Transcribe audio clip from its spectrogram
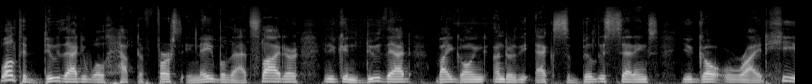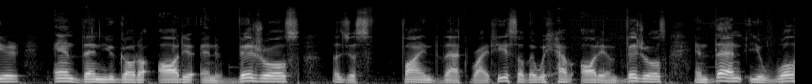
Well, to do that, you will have to first enable that slider, and you can do that by going under the accessibility settings. You go right here, and then you go to audio and visuals. Let's just find that right here so that we have audio and visuals. And then you will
